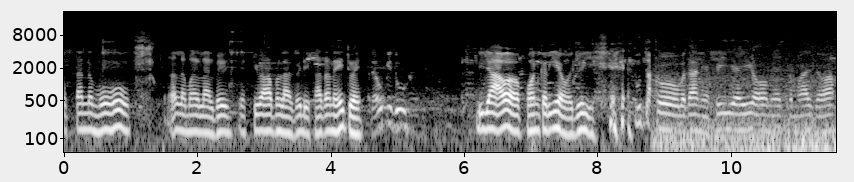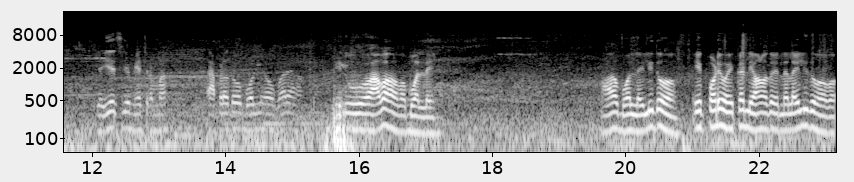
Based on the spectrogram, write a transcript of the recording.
કપ્તાનનો મું હું અને અમારા લાલભાઈ એક્ટિવા પણ લાલભાઈ દેખાતા નહીં જોઈ રહેવું કીધું. બીજા આવો ફોન કરીએ હવે જોઈએ. તો બધા નીકળી જાય હવે મેચ રમવા જવા જઈએ છીએ મેચ રમવા. આપણે તો બોલ ને ઊભા રહ્યા. પેલું આવો હવે બોલ લઈને. હા બોલ લઈ લીધો એક પડ્યો એક જ લેવાનો હતો એટલે લઈ લીધો હવે.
